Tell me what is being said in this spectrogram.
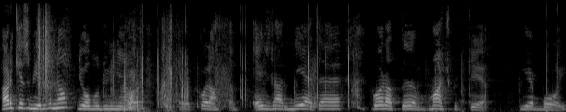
Herkes birbirine atlıyor bu dünyada. Evet gol attım. Ejder YT gol attı. Maç bitti. Yeah boy.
